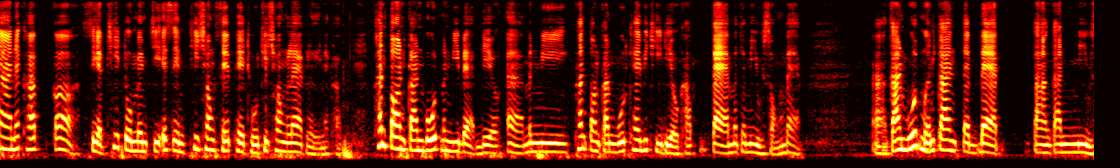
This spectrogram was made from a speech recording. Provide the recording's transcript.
งานนะครับก็เสียบที่ตัว MEM GSM ที่ช่อง Save Play 2ที่ช่องแรกเลยนะครับ ขั้นตอนการบูตมันมีแบบเดียวอ่ามันมีขั้นตอนการบูตแค่วิธีเดียวครับ แต่มันจะมีอยู่ 2 แบบอ่าการบูตเหมือนกันแต่แบบต่างกันมีอยู่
